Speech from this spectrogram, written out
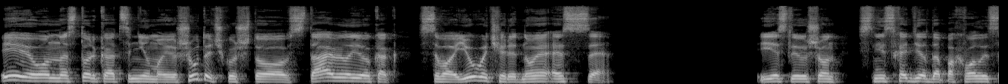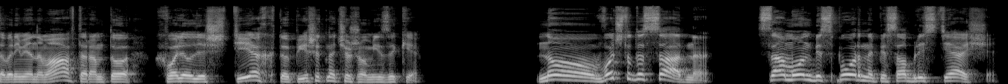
И он настолько оценил мою шуточку, что вставил ее как свою в очередное эссе. Если уж он снисходил до похвалы современным авторам, то хвалил лишь тех, кто пишет на чужом языке. Но вот что досадно. Сам он бесспорно писал блестяще.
